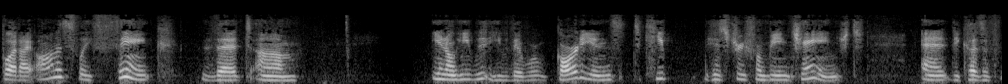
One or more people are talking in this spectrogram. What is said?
But I honestly think that. You know, he, he there were guardians to keep history from being changed, and because of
